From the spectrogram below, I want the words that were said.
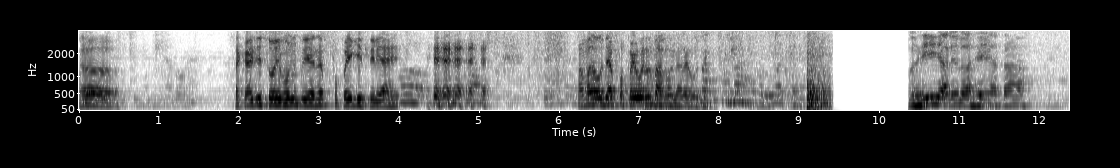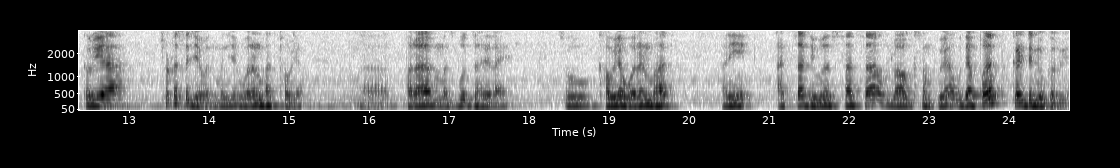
हो. सकाळची सोय म्हणून प्रियाने पपई घेतलेली आहे. हो. आम्हाला उद्या पपईवरच भागवणार आहे होते घरी आलेलो आहे आता करूया छोटंसं जेवण म्हणजे वरण भात खाऊया. फराळ मजबूत झालेला आहे. सो खाऊया वरण भात आणि आजचा दिवसाचा व्लॉग संपूया. उद्या परत कंटिन्यू करूया.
